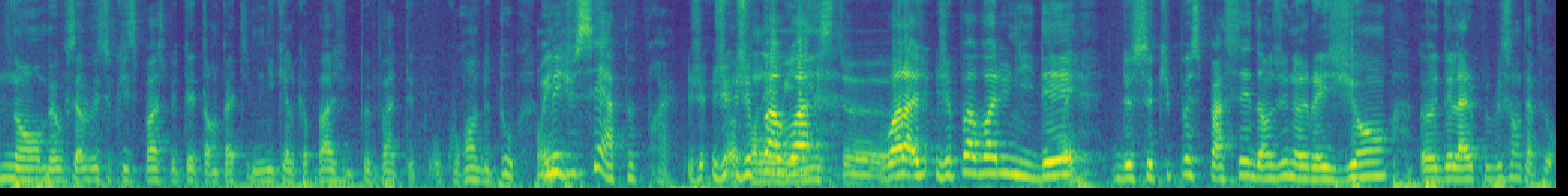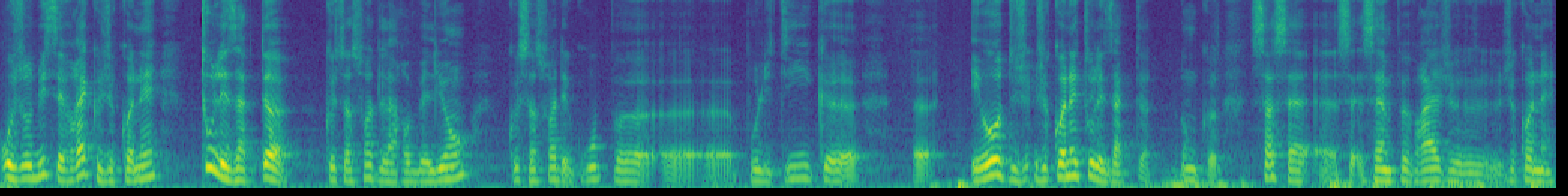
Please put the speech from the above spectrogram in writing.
Non, mais vous savez ce qui se passe peut-être en catimini quelque part, je ne peux pas être au courant de tout. Mais je sais à peu près. Je, je, peux, avoir, euh, voilà, je peux avoir une idée de ce qui peut se passer dans une région euh, de la République centrafricaine. Aujourd'hui, c'est vrai que je connais tous les acteurs, que ce soit de la rébellion, que ce soit des groupes euh, politiques et autres, je, connais tous les acteurs. Donc euh, ça, euh, c'est un peu vrai, je, je connais.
